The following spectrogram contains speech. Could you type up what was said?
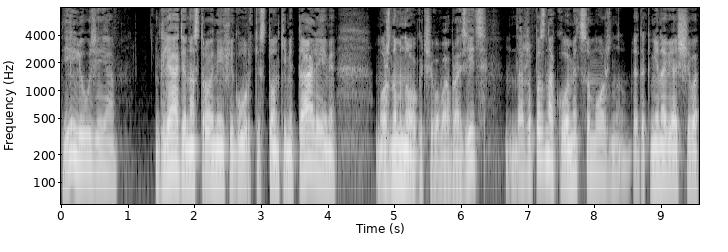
иллюзия. Глядя на стройные фигурки с тонкими талиями, можно много чего вообразить, даже познакомиться можно, это ненавязчиво.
